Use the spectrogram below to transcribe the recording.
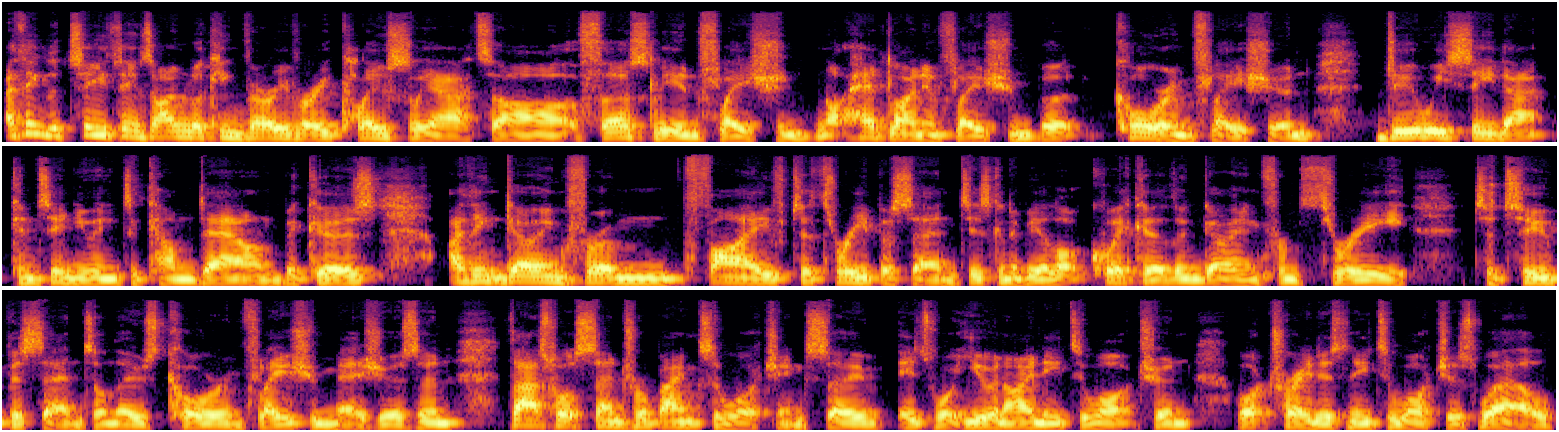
I think the two things I'm looking very, very closely at are firstly inflation, not headline inflation, but core inflation. Do we see that continuing to come down? Because I think going from five to three percent is going to be a lot quicker than going from three to two percent on those core inflation measures, and that's what central banks are watching. So it's what you and I need to watch, and what traders need to watch as well.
